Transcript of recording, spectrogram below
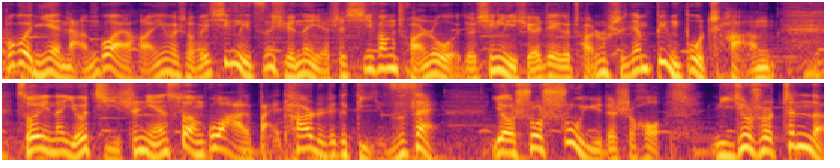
不过你也难怪哈，因为所谓心理咨询呢，也是西方传入，就心理学这个传入时间并不长，所以呢有几十年算卦的摆摊的这个底子在。要说术语的时候，你就说真的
